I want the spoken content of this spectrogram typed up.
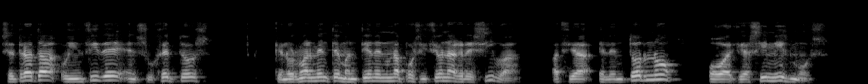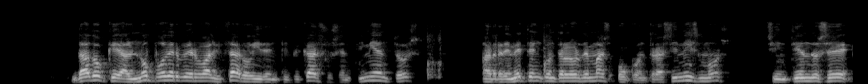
Se trata o incide en sujetos que normalmente mantienen una posición agresiva hacia el entorno o hacia sí mismos, dado que al no poder verbalizar o identificar sus sentimientos, arremeten contra los demás o contra sí mismos, sintiéndose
